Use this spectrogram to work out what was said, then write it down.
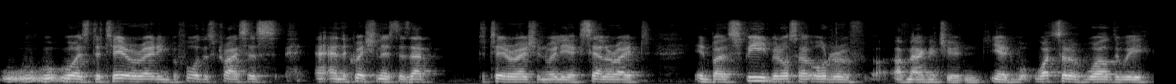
was deteriorating before this crisis. And the question is, does that deterioration really accelerate in both speed, but also order of, of magnitude? And you know, what sort of world do we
